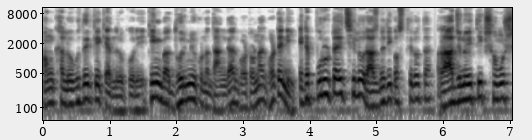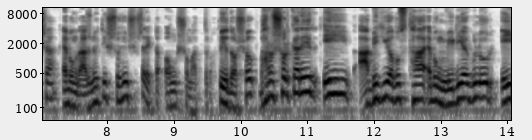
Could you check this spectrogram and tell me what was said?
সংখ্যালঘুদেরকে কেন্দ্র করে কিংবা ধর্মীয় কোনো দাঙ্গার ঘটনা ঘটেনি, এটা পুরোটাই ছিল রাজনৈতিক অস্থিরতা, রাজনৈতিক সমস্যা এবং রাজনৈতিক সহিংসতার একটা অংশ মাত্র। প্রিয় দর্শক, ভারত সরকারের এই আবেগী অবস্থা এবং মিডিয়াগুলোর এই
